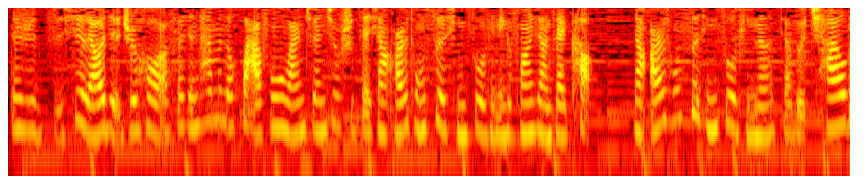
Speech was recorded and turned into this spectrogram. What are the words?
但是仔细了解之后啊，发现他们的画风完全就是在向儿童色情作品那个方向在靠。 那儿童色情作品呢，叫做 child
